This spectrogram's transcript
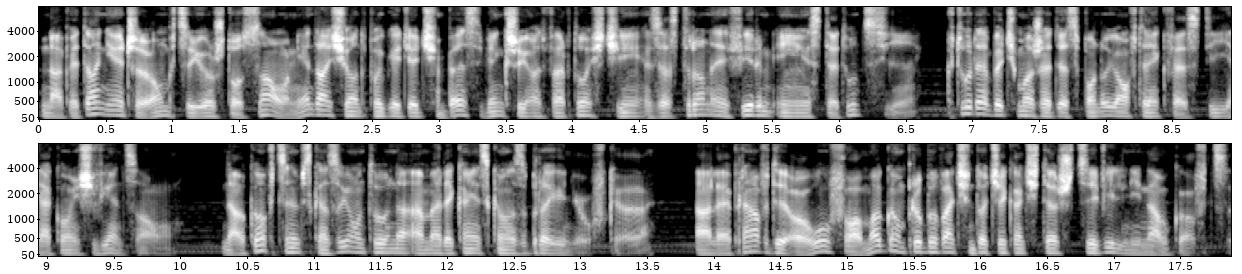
Na pytanie, czy obcy już tu są, nie da się odpowiedzieć bez większej otwartości ze strony firm i instytucji, które być może dysponują w tej kwestii jakąś wiedzą. Naukowcy wskazują tu na amerykańską zbrojeniówkę, ale prawdy o UFO mogą próbować dociekać też cywilni naukowcy.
